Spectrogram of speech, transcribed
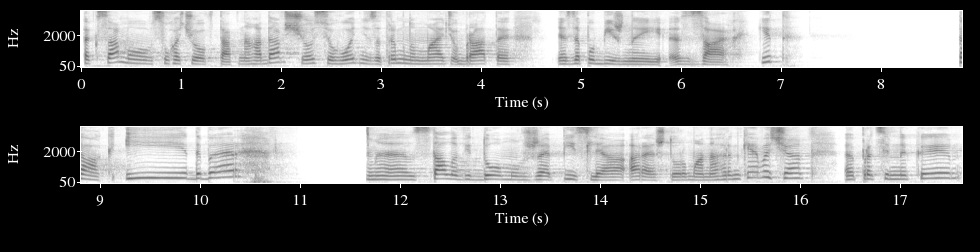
так само Сухачов так нагадав, що сьогодні затримано мають обрати запобіжний захід. Так, і ДБР Е, Стало відомо вже після арешту Романа Гринкевича. Е, Працівники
